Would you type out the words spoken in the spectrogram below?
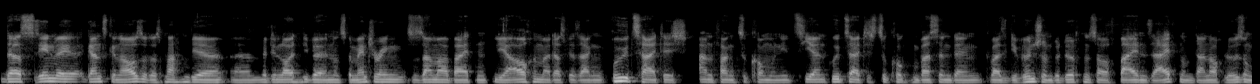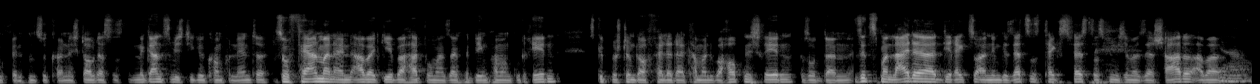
das sehen wir ganz genauso. Das machen wir äh, mit den Leuten, die wir in unserem Mentoring zusammenarbeiten, ja auch immer, dass wir sagen, frühzeitig anfangen zu kommunizieren, frühzeitig zu gucken, was sind denn quasi die Wünsche und Bedürfnisse auf beiden Seiten, um dann auch Lösungen finden zu können. Ich glaube, das ist eine ganz wichtige Komponente, sofern man einen Arbeitgeber hat, wo man sagt, mit dem kann man gut reden. Es gibt bestimmt auch Fälle, da kann man überhaupt nicht reden. Also dann sitzt man leider direkt so an dem Gesetzestext fest. Das finde ich immer sehr schade, aber ja.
